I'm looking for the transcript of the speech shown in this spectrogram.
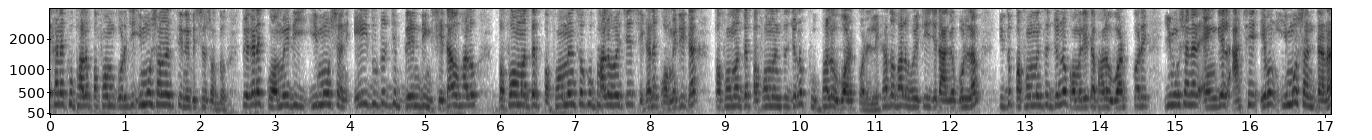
এখানে খুব ভালো পারফর্ম করেছে। ইমোশনাল সিনে বিশেষত। তো এখানে কমেডি ইমোশন এই দুটোর যে ব্লেন্ডিং সেটাও ভালো। পারফর্মারদের পারফরমেন্সও খুব ভালো হয়েছে। সেখানে কমেডিটা পারফর্মারদের পারফরমেন্সের জন্য খুব ভালো ওয়ার্ক করে। লেখা তো ভালো হয়েছে, যেটা আগে বললাম, কিন্তু পারফরমেন্সের জন্য কমেডিটা ভালো ওয়ার্ক করে ইমোশনের অ্যাঙ্গেল আছে এবং ইমোশনটা না,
